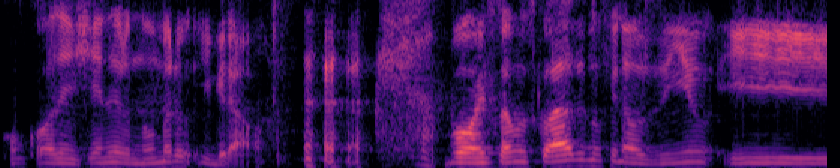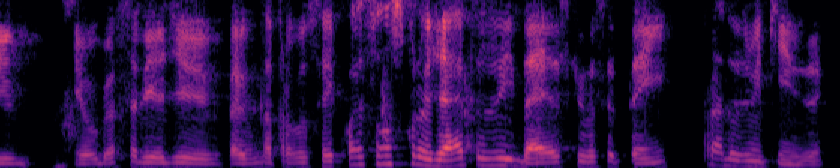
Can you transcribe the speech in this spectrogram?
Concordo em gênero, número e grau. Bom, estamos quase no finalzinho e eu gostaria de perguntar para você quais são os projetos e ideias que você tem para 2015.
